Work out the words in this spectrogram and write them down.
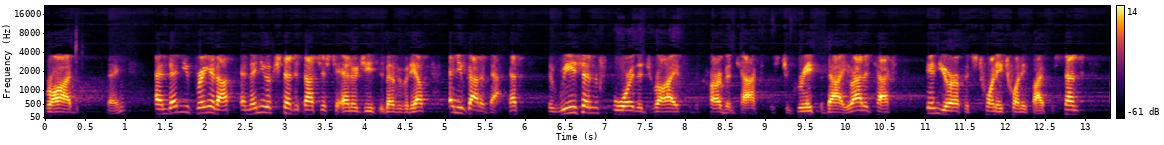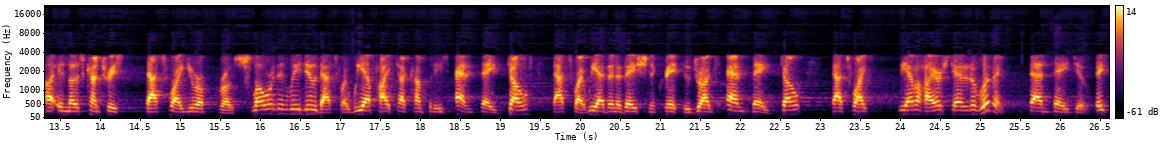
broad thing. And then you bring it up and then you extend it not just to energies but everybody else and you've got it back. That's the reason for the drive for the carbon tax is to create the value added tax. In Europe, it's 20, 25% uh, in those countries. That's why Europe grows slower than we do. That's why we have high tech companies and they don't. That's why we have innovation to create new drugs and they don't. That's why we have a higher standard of living than they do. They,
